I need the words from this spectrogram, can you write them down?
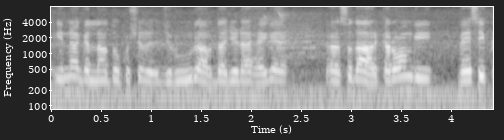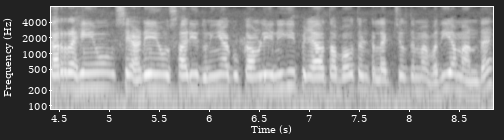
ਇਹਨਾਂ ਗੱਲਾਂ ਤੋਂ ਕੁਝ ਜ਼ਰੂਰ ਆਪਦਾ ਜਿਹੜਾ ਹੈਗਾ ਸੁਧਾਰ ਕਰੋਗੇ। ਵੈਸੇ ਕਰ ਰਹੇ ਹੋ, ਸਿਆਣੇ ਹੋ, ਸਾਰੀ ਦੁਨੀਆ ਕੋ ਕਮਲੀ ਨਹੀਂ ਗੀ ਪੰਜਾਬ ਤਾਂ ਬਹੁਤ ਇੰਟੈਲੈਕਚੁਅਲ ਤੇ ਮੈਂ ਵਧੀਆ ਮੰਨਦਾ,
